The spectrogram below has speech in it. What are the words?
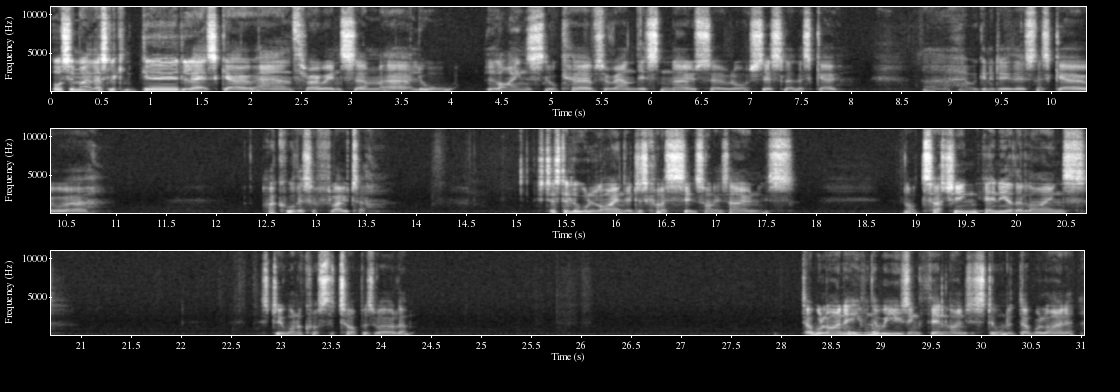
Awesome, right, that's looking good. Let's go and throw in some uh, little lines, little curves around this nose. So watch this, let us go. Uh, how are we going to do this? Let's go, uh, I call this a floater. It's just a little line that just kind of sits on its own. It's not touching any other lines. Let's do one across the top as well. Look. double line it, even though we're using thin lines, you still want to double line it.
